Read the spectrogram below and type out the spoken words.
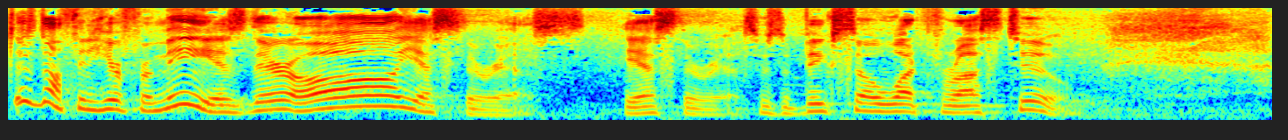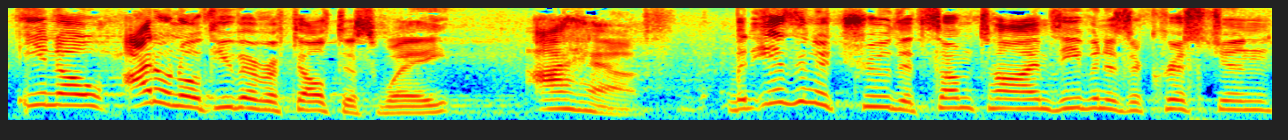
There's nothing here for me, is there? Oh, yes, there is. Yes, there is. There's a big so what for us, too. You know, I don't know if you've ever felt this way. I have. But isn't it true that sometimes, even as a Christian,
